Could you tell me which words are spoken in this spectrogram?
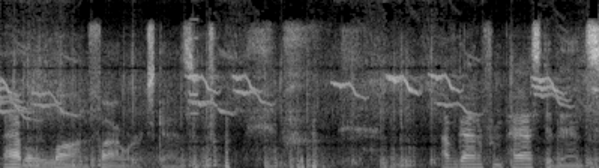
I have a lot of fireworks, guys. I've got them from past events.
